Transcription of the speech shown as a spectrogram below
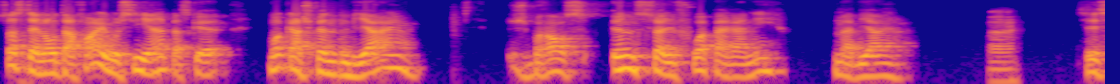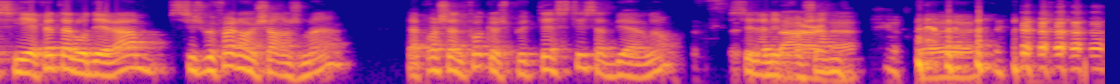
Ça, c'est une autre affaire aussi, hein, parce que moi, quand je fais une bière, je brasse une seule fois par année ma bière. Ouais. Si elle est faite à l'eau d'érable, si je veux faire un changement, la prochaine fois que je peux tester cette bière-là, c'est l'année prochaine. Hein.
